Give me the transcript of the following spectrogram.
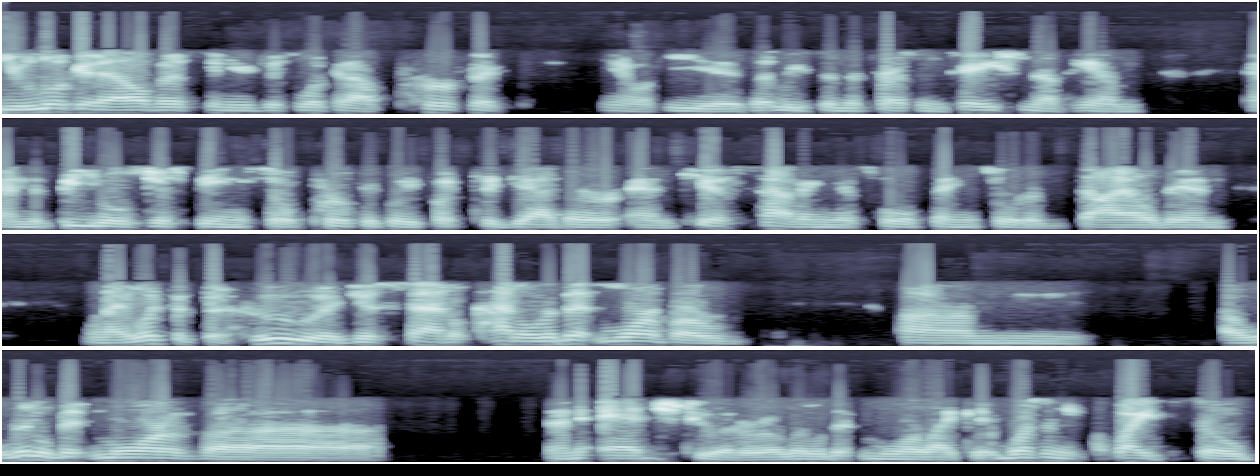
you look at Elvis and you just look at how perfect you know he is, at least in the presentation of him, and the Beatles just being so perfectly put together, and Kiss having this whole thing sort of dialed in. When I looked at the Who, it just had, had a little bit more of a um, a little bit more of a an edge to it, or a little bit more like it wasn't quite so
